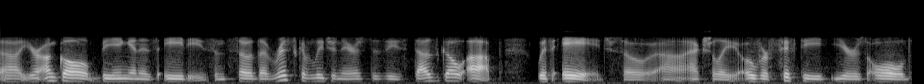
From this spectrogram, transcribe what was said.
uh, your uncle being in his 80s, and so the risk of Legionnaire's disease does go up with age. So, uh, actually, over 50 years old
